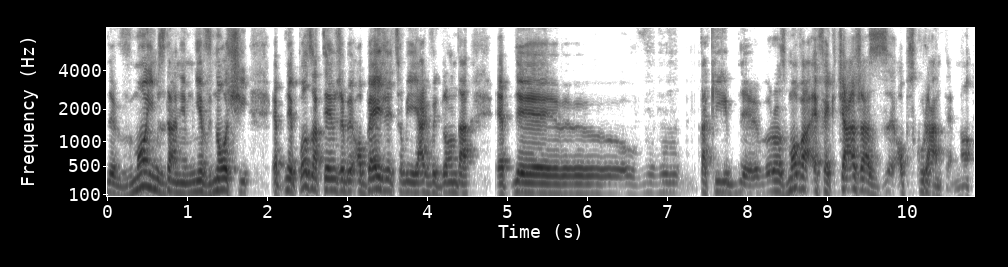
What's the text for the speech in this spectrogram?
w moim zdaniem nie wnosi, poza tym, żeby obejrzeć sobie, jak wygląda taki rozmowa efekciarza z obskurantem. No.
